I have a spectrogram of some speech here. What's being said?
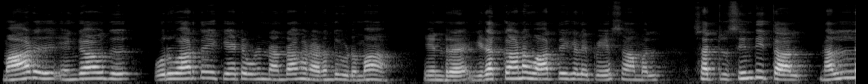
மாடு எங்காவது ஒரு வார்த்தையை கேட்டவுடன் நன்றாக நடந்து விடுமா? என்ற இடக்கான வார்த்தைகளை பேசாமல் சற்று சிந்தித்தால் நல்ல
